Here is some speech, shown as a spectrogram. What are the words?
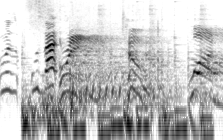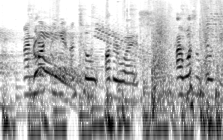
Was was that? Three, two, one. I'm go! marking it until otherwise. I wasn't looking.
